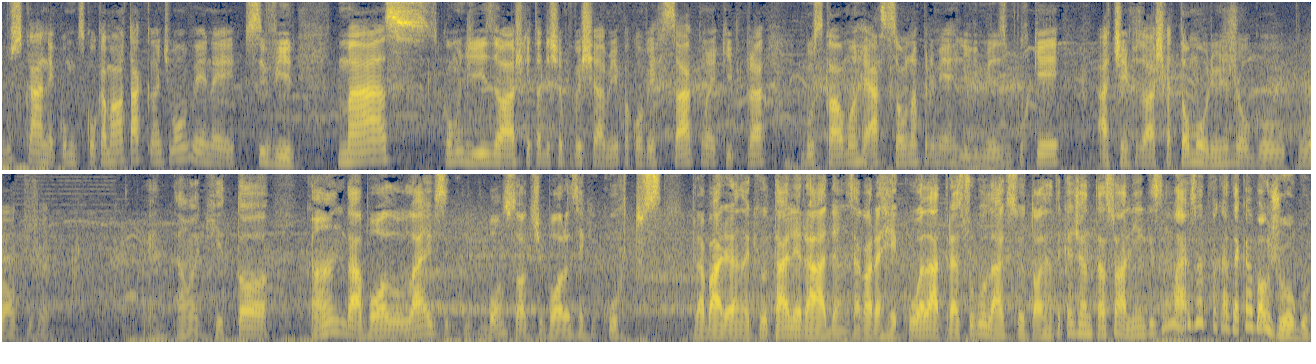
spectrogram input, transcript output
buscar, né? Como diz, colocar mais um atacante, vamos ver, né? Se vire. Mas, como diz, eu acho que ele tá deixando pro vestiário pra conversar com a equipe pra buscar uma reação na Premier League mesmo, porque a Champions eu acho que até o Mourinho já jogou pro alto já. Então aqui tocando a bola, o Leipzig com bons toques de bolas aqui curtos. Trabalhando aqui o Tyler Adams. Agora recua lá atrás pro Gulak. Se o Tottenham tem que adiantar sua linha aqui, senão o Leipzig vai tocar até acabar o jogo.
